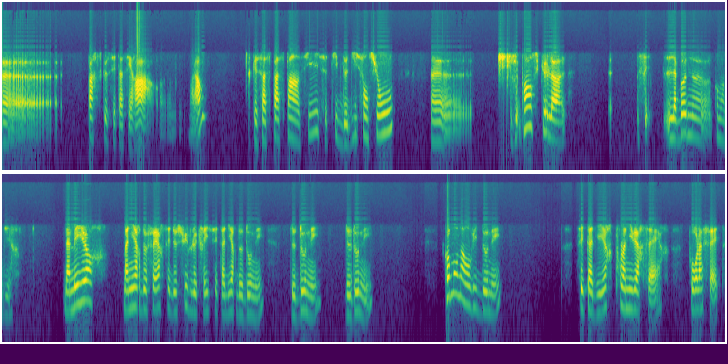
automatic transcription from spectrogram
Euh, parce que c'est assez rare, voilà, que ça se passe pas ainsi, ce type de dissension. Euh, je pense que la, la bonne, comment dire, la meilleure manière de faire, c'est de suivre le Christ, c'est-à-dire de donner, de donner, de donner, comme on a envie de donner, c'est-à-dire pour l'anniversaire, pour la fête,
